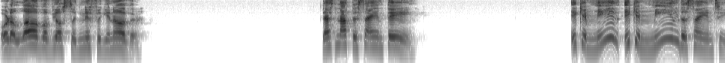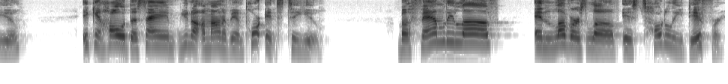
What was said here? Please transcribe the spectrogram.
or the love of your significant other. That's not the same thing. It can mean it can mean the same to you. It can hold the same, you know, amount of importance to you. But family love and lovers love is totally different.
